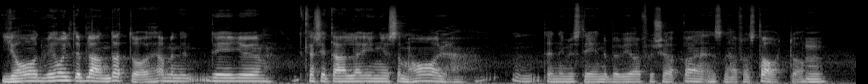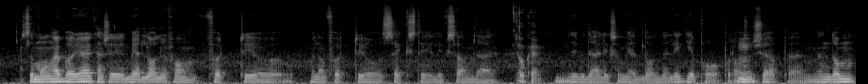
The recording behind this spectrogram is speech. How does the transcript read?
Ja, vi har lite blandat då. Ja, men det är ju kanske inte alla yngre som har den investering du behöver göra för att köpa en sån här från start. Då. Mm. Så många börjar kanske i medelålder från 40 och, mellan 40 och 60 liksom där. Okej. Det är där liksom medelåldern ligger på, på de Mm. som köper. Men de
